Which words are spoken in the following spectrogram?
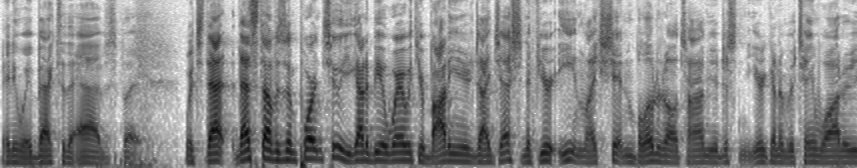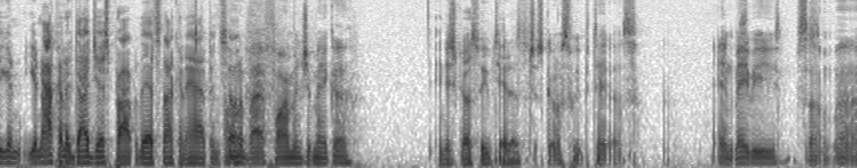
anyway, back to the abs, but which that, that stuff is important too. You got to be aware with your body and your digestion. If you're eating like shit and bloated all the time, you're just, you're going to retain water. You're to, you're not going to digest properly. That's not going to happen. So I'm gonna buy a farm in Jamaica, and just grow sweet potatoes. just grow sweet potatoes, and maybe some. Uh,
